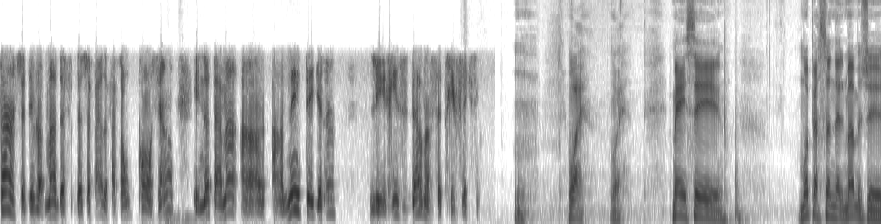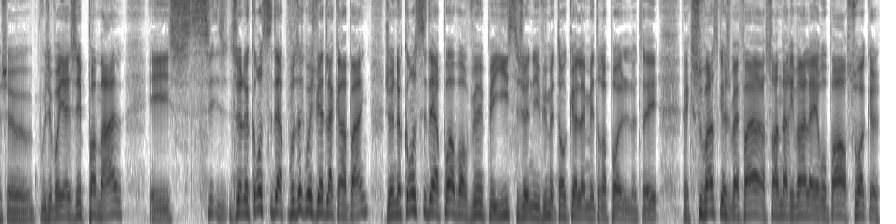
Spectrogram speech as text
temps à ce développement de, se faire de façon consciente et notamment en, intégrant les résidents dans cette réflexion. Ouais, ouais. Mais c'est. Moi, personnellement, j'ai voyagé pas mal et si- je ne considère Faut dire que moi, je viens de la campagne. Je ne considère pas avoir vu un pays si je n'ai vu, mettons, que la métropole. là. Fait que souvent, ce que je vais faire, soit en arrivant à l'aéroport, soit que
